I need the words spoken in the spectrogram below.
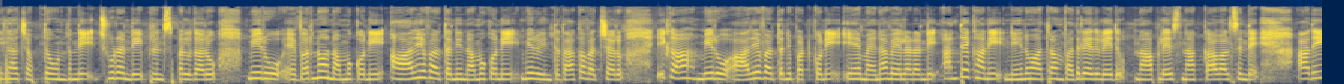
ఇలా చెప్తూ ఉంటుంది. చూడండి ప్రిన్సిపల్ గారు మీరు ఎవరినో నమ్ముకొని ఆర్యవర్ధని నమ్ముకొని మీరు ఇంత దాకా వచ్చారు. ఇక మీరు ఆర్యవర్ధని పట్టుకొని ఏమైనా వేలాడండి. అంతేకాని నేను మాత్రం వదిలేదు లేదు. నా ప్లేస్ నాకు కావాల్సిందే. అది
